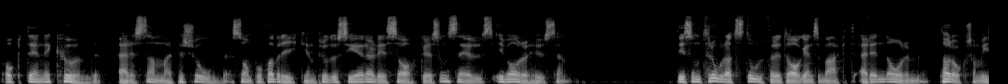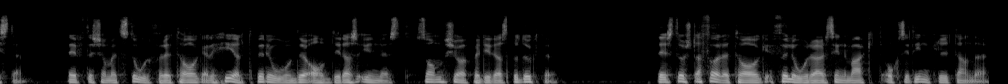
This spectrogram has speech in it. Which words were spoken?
och denne kund är samma person som på fabriken producerar de saker som säljs i varuhusen. De som tror att storföretagens makt är enorm tar också miste eftersom ett storföretag är helt beroende av deras ynnest som köper deras produkter. Det största företag förlorar sin makt och sitt inflytande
